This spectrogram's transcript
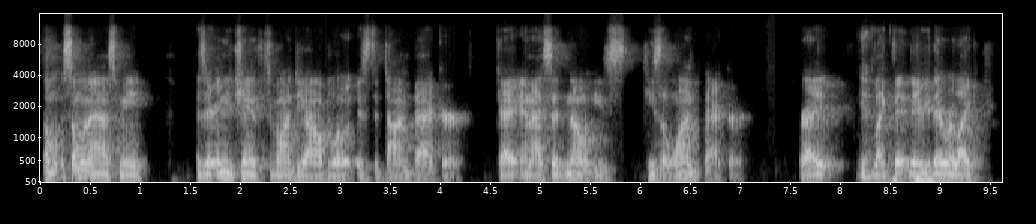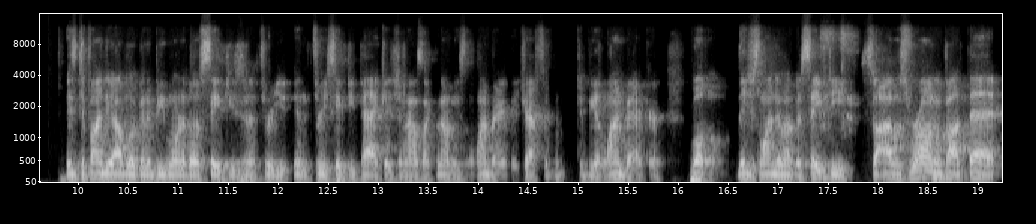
Someone, someone asked me, Is there any chance Devon Deablo is the dime backer? Okay. And I said, No, he's he's a linebacker, right? Yeah. Like they, they, they were like, is Devon Deablo going to be one of those safeties in a three in three safety package? And I was like, no, he's a linebacker. They drafted him to be a linebacker. Well, they just lined him up as safety, so I was wrong about that.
